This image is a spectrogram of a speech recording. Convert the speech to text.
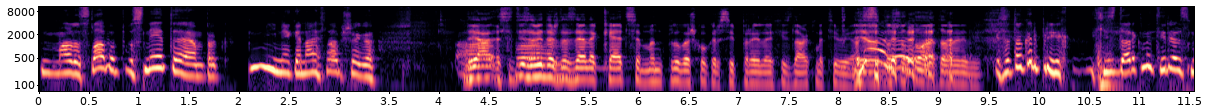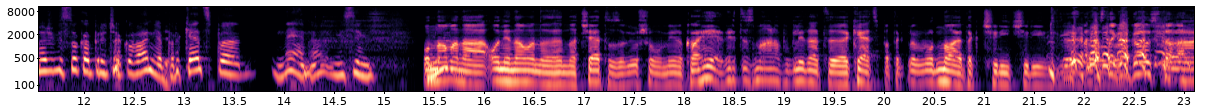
malo slabo posnete, ampak ni nekaj najslabšega. Ja, se ti zavedaš, da zdaj le cats manj pluvaš, kot si prej le his dark material. Ja, to so to, je to meni. Zato, ker pri His Dark Materials imaš visoka pričakovanja, pri Cats pa ne, ne? mislim. On, nama na, on je nama na, na četu za Ljušom omenil, kaj je, greste z mano pogledat uh, Cats, pa tako odnoje, tako čiri, čiri. Prostega gostala.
